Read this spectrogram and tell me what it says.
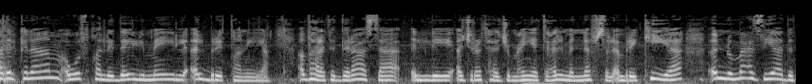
هذا الكلام وفقا لديلي ميل البريطانية. أظهرت الدراسة اللي أجرتها جمعية علم النفس الأمريكية أنه مع زيادة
